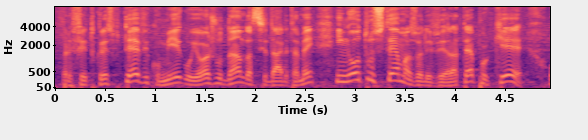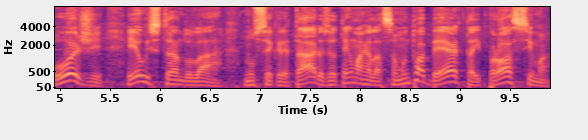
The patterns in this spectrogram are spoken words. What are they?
O prefeito Crespo teve comigo e eu ajudando a cidade também em outros temas, Oliveira. Até porque hoje, eu estando lá nos secretários, eu tenho uma relação muito aberta e próxima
